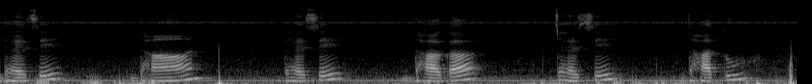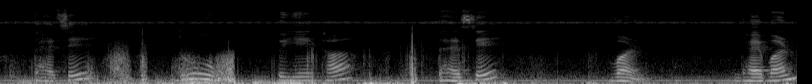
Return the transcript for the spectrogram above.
ध से धान, ध से धागा, ध से धातु, ध से धूप। तो ये था ध से वर्ण, ध वर्ण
